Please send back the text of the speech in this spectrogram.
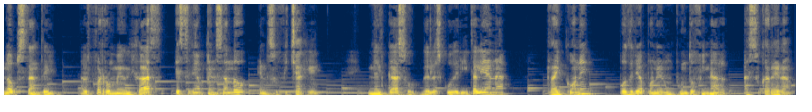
No obstante, Alfa Romeo y Haas estarían pensando en su fichaje. En el caso de la escudería italiana, Raikkonen podría poner un punto final a su carrera.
